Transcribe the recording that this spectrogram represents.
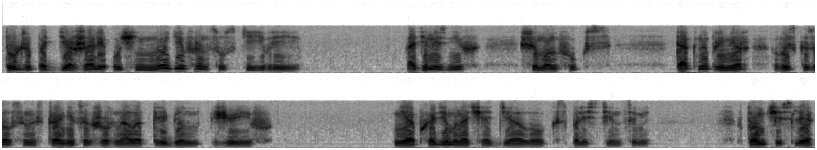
тут же поддержали очень многие французские евреи. Один из них, Шимон Фукс, так, например, высказался на страницах журнала «Трибюн Жюив». Необходимо начать диалог с палестинцами, в том числе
